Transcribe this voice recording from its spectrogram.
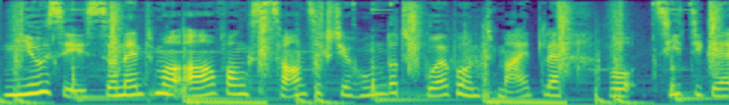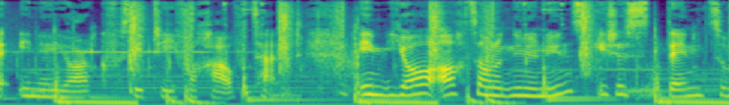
Newsies, so nennt man Anfangs 20. Jahrhundert Buben und Mädchen, die Zeitungen in New York City verkauft haben. Im Jahr 1899 ist es dann zum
